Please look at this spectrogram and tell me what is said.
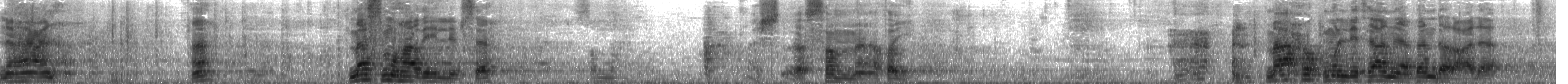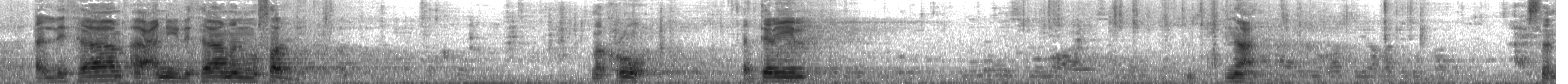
نهى عنها. ها؟ ما اسم هذه اللبسة؟ الصمة طيب. ما حكم اللثام يا بندر على اللثام؟ أعني لثام المصلي. مكروه. الدليل؟ نعم. أحسن.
